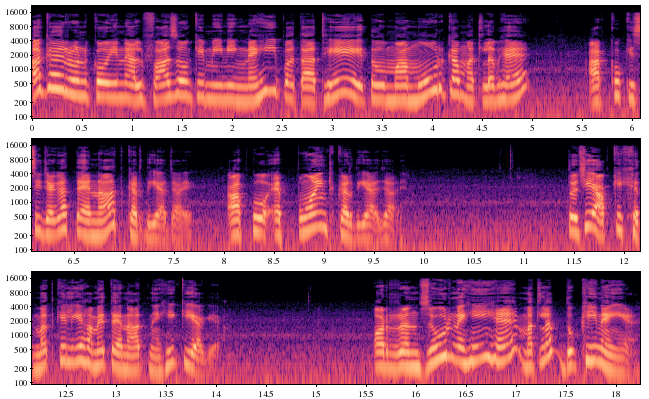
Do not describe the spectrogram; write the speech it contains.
अगर उनको इन अल्फाजों की मीनिंग नहीं पता थे तो मामूर का मतलब है, आपको किसी जगह तैनात कर दिया जाए, आपको अपॉइंट कर दिया जाए। तो जी, आपकी खिदमत के लिए हमें तैनात नहीं किया गया। और रंजूर नहीं है मतलब दुखी नहीं है,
